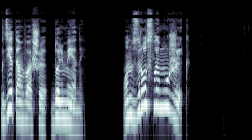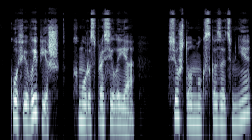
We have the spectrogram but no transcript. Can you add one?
Где там ваши дольмены? Он взрослый мужик». «Кофе выпьешь?» — хмуро спросила я. Все, что он мог сказать мне,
